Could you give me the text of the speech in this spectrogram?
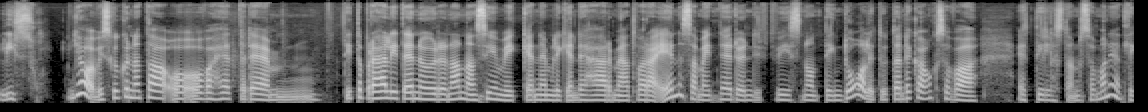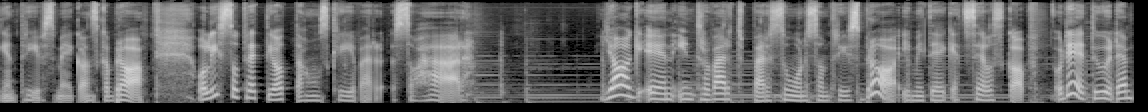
Lisso. Ja, vi skulle kunna ta och, och vad heter det, mm, titta på det här lite ännu ur en annan synvinkel, nämligen det här med att vara ensam är inte nödvändigtvis någonting dåligt, utan det kan också vara ett tillstånd som man egentligen trivs med ganska bra. Och Lisso 38 hon skriver så här. Jag är en introvert person som trivs bra i mitt eget sällskap. Och det är tur det,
